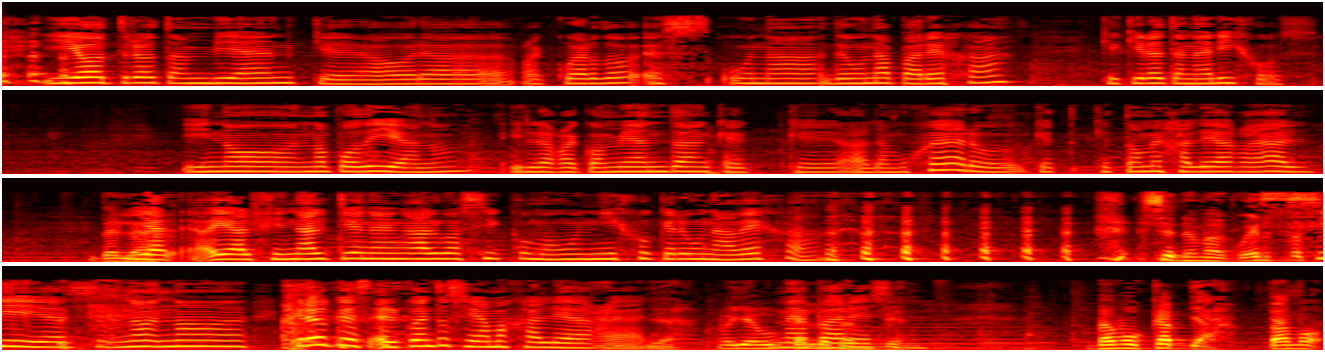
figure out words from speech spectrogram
Y otro también que ahora recuerdo es una de una pareja que quiere tener hijos y no, no podía, ¿no? Y le recomiendan que, que a la mujer o que, que tome jalea real. De Y, al, y al final tienen algo así como un hijo que era una abeja. Ese no me acuerdo. Sí, es, no, no, creo que es- el cuento se llama Jalea Real. Ya, voy a me buscarlo parece. también. Vamos a buscar, ya, estamos,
